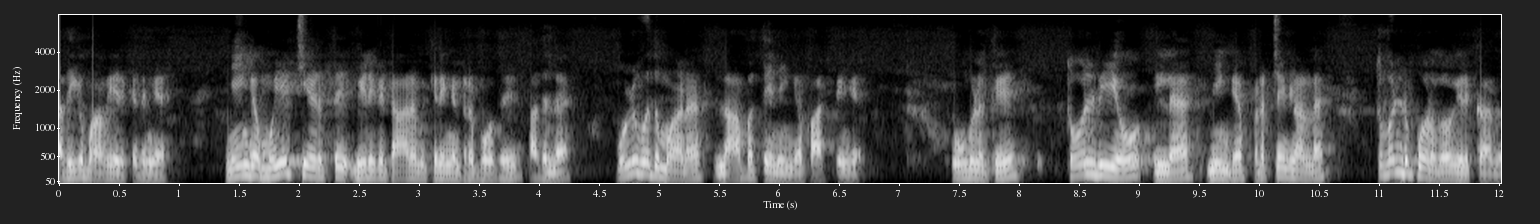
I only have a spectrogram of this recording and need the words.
அதிகமாகவே இருக்குதுங்க. நீங்க முயற்சி எடுத்து வீடு கட்ட ஆரம்பிக்கிறீங்கன்ற போது அதுல முழுவதுமான லாபத்தை நீங்க பார்ப்பீங்க. உங்களுக்கு தோல்வியோ இல்லை நீங்க பிரச்சனைகளால துவண்டு போறதோ இருக்காது.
